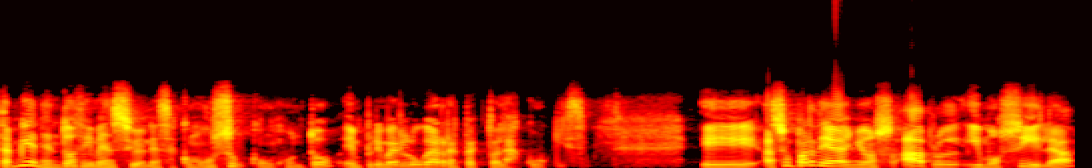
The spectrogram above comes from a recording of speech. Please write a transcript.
también en dos dimensiones, es como un subconjunto. En primer lugar, respecto a las cookies. Eh, hace un par de años, Apple y Mozilla,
